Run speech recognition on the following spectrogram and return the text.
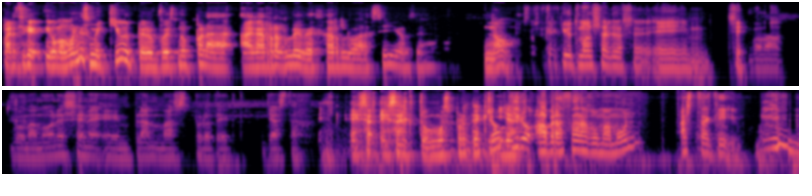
parece que digo, Mamón es muy cute, pero pues no para agarrarlo y besarlo así, o sea, no. Que Cute Monster eh, sí. Goma- Gomamon es en, en plan más protect. Ya está. Esa- exacto, Most Protect. Yo y ya. quiero abrazar a Gomamon hasta que. mm,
